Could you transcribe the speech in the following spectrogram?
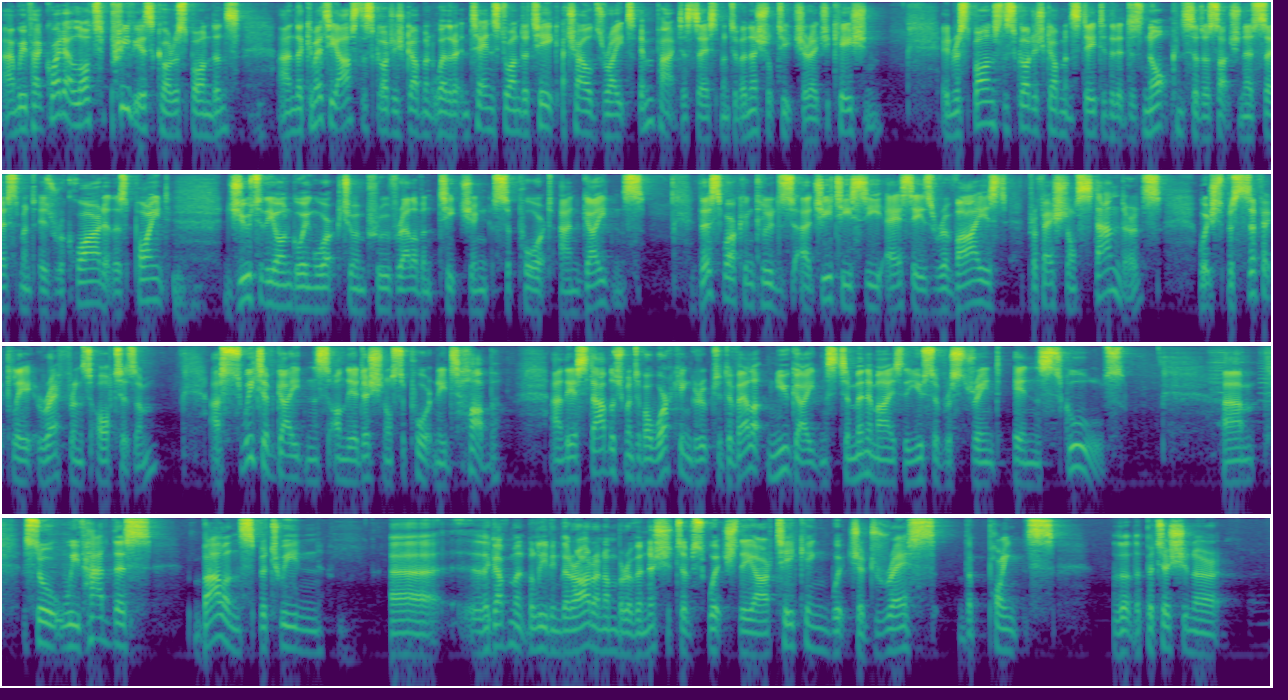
And we've had quite a lot of previous correspondence, and the committee asked the Scottish Government whether it intends to undertake a child's rights impact assessment of initial teacher education. In response, the Scottish Government stated that it does not consider such an assessment is required at this point due to the ongoing work to improve relevant teaching support and guidance. This work includes uh, GTCSA's revised professional standards, which specifically reference autism, a suite of guidance on the additional support needs hub, and the establishment of a working group to develop new guidance to minimise the use of restraint in schools. Um, so we've had this balance between uh, the government believing there are a number of initiatives which they are taking which address the points that the petitioner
